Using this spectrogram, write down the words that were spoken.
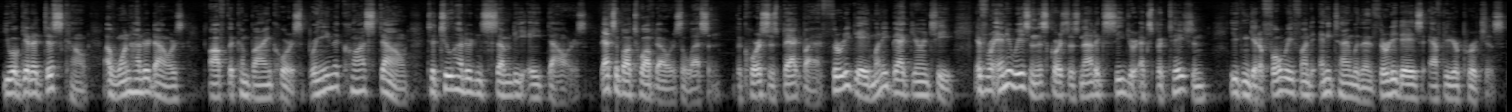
you will get a discount of $100 off the combined course, bringing the cost down to $278. That's about $12 a lesson. The course is backed by a 30 day money back guarantee. If for any reason this course does not exceed your expectation, you can get a full refund anytime within 30 days after your purchase.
